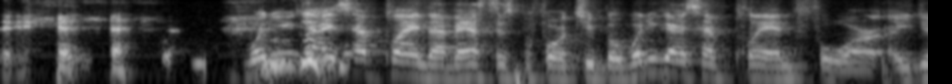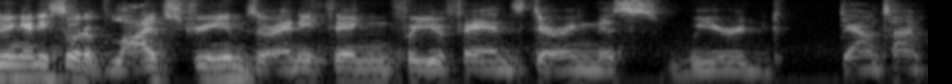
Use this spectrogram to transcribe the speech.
every day. What do you guys have planned? I've asked this before too, but what do you guys have planned for? Are you doing any sort of live streams or anything for your fans during this weird downtime?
